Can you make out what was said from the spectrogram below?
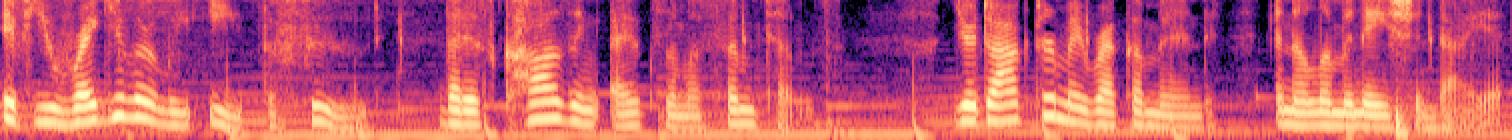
If you regularly eat the food that is causing eczema symptoms, your doctor may recommend an elimination diet.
